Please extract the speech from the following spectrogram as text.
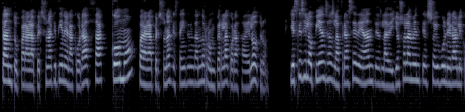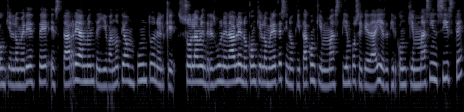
tanto para la persona que tiene la coraza como para la persona que está intentando romper la coraza del otro. Y es que si lo piensas, la frase de antes, la de yo solamente soy vulnerable con quien lo merece, está realmente llevándote a un punto en el que solamente eres vulnerable no con quien lo merece, sino quizá con quien más tiempo se queda ahí, es decir, con quien más insiste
